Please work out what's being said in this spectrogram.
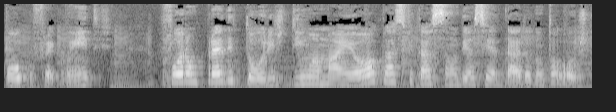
pouco frequentes, foram preditores de uma maior classificação de ansiedade odontológica.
